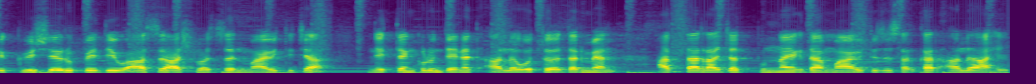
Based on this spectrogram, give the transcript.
एकवीसशे रुपये देऊ असं आश्वासन महायुतीच्या नेत्यांकडून देण्यात आलं होतं. दरम्यान, आता राज्यात पुन्हा एकदा महायुतीचं सरकार आलं आहे.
